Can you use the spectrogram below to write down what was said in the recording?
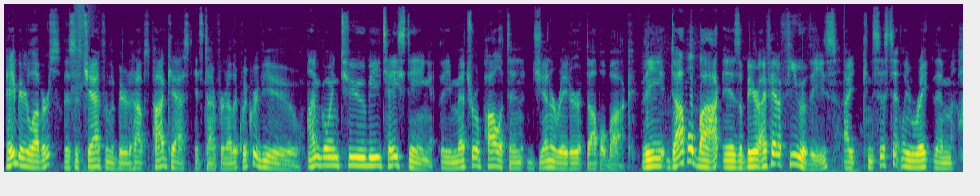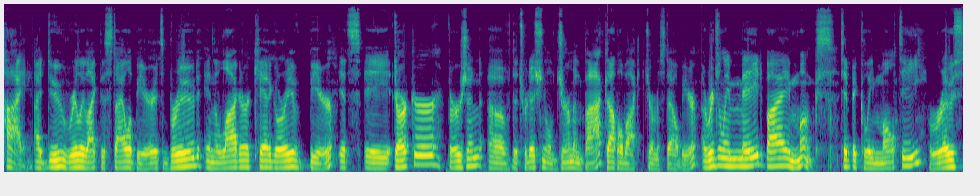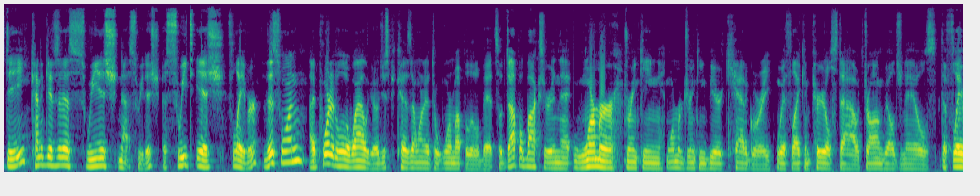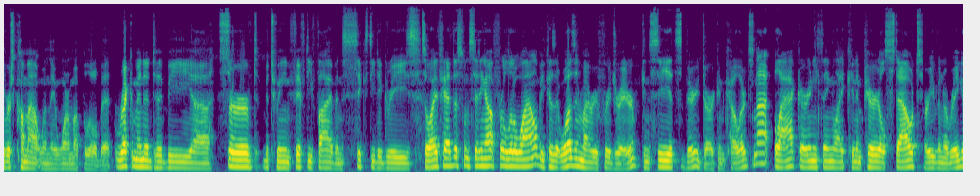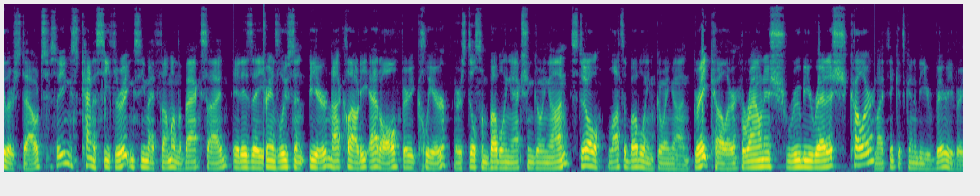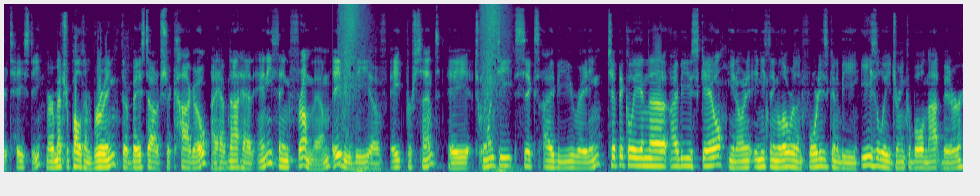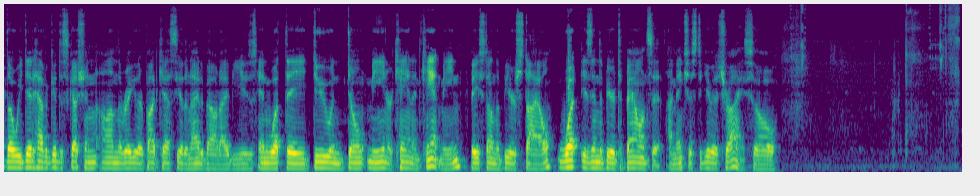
Hey, beer lovers. This is Chad from the Bearded Hops Podcast. It's time for another quick review. I'm going to be tasting the Metropolitan Generator Doppelbock. The Doppelbock is a beer, I've had a few of these. I consistently rate them high. I do really like this style of beer. It's brewed in the lager category of beer. It's a darker version of the traditional German Bock, Doppelbock German style beer. Originally made by monks, typically malty, roasty, kind of gives it a Swedish, not Swedish, a sweet-ish flavor. This one, I poured it a little while ago just because I wanted it to warm up a little bit. So Doppelbocks are in that warmer drinking, warmer drinking beer category with like Imperial Stout, strong Belgian ales. The flavors come out when they warm up a little bit. Recommended to be uh, served between 55 and 60 degrees. So I've had this one sitting out for a little while because it was in my refrigerator. You can see it's very dark in color. It's not black or anything like an Imperial Stout or even a regular stout. So you can kind of see through it. You can see my thumb on the back side. It is a translucent beer, not cloudy at all, very clear. There's still some bubbling action going on. Still lots of bubbling going on. Great color, brownish, ruby reddish color. I think it's going to be very, very tasty. Metropolitan Brewing, they're based out of Chicago. I have not had anything from them. ABV of 8%, a 26 IBU rating. Typically in the IBU scale, you know, anything lower than 40 is going to be easily drinkable, not bitter. Though we did have a good discussion on the regular podcast the other night about IBUs and what they do and don't mean or can and can't mean based on the beer style. What is in the beer to balance it? I'm anxious to give it a try. So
